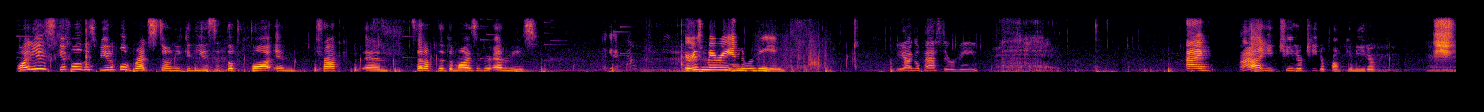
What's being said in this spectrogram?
Why do you skip all this beautiful redstone? You can use it to plot and trap and set up the demise of your enemies. Okay, I There is Mary in the ravine. You gotta go past the ravine. Hi. Ah! you cheater, cheater, pumpkin eater. Shh.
